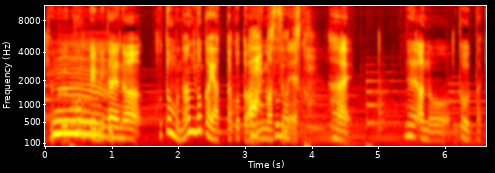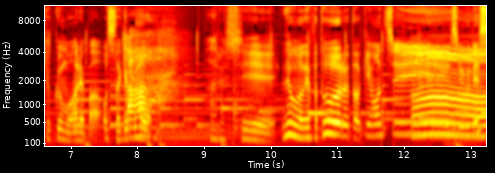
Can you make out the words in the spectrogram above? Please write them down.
曲うん。コンペみたいなことも何度かやったことありますね。そうなんですか。はいねあの通った曲もあれば落ちた曲もああるしでもやっぱ通ると気持ちいいしうん。嬉しいです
